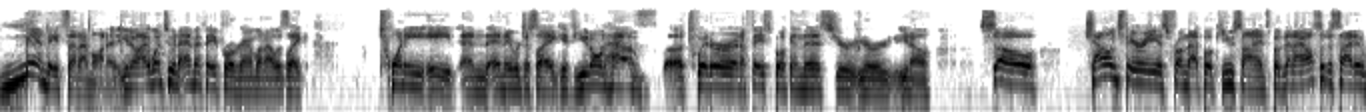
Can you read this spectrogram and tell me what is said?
mandates that I'm on it. You know, I went to an MFA program when I was like 28 and, and they were just like, if you don't have a Twitter and a Facebook and this, you're, you're, you know, so challenge theory is from that book, You Science. But then I also decided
